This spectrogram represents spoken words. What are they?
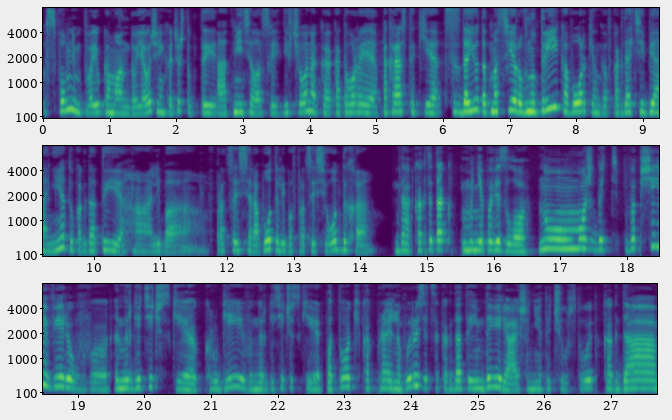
вспомним твою команду. Я очень хочу, чтобы ты отметила своих девчонок, э, которые как раз-таки создают атмосферу внутри коворкингов, когда тебя нету, когда ты а, либо в процессе работы, либо в процессе отдыха. Да, как-то так мне повезло. Ну, может быть, вообще я верю в энергетические круги, в энергетические потоки, как правильно выразиться, когда ты им доверяешь, они это чувствуют, когда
